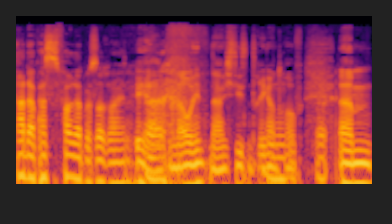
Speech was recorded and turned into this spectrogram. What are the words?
ah, da passt das Fahrrad besser rein. Ja, genau hinten habe ich diesen Träger Mhm. drauf. Ähm,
